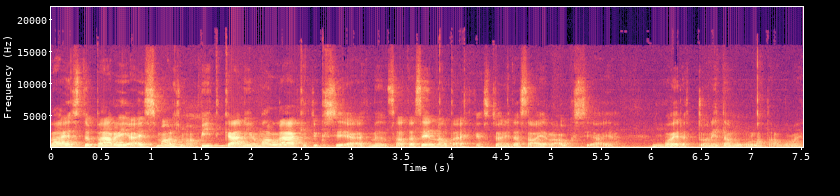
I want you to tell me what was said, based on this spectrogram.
väestö pärjäisi mahdollisimman pitkään ilman lääkityksiä, että me saataisiin ennaltaehkäistyä niitä sairauksia ja hoidettua niitä muulla tavoin.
